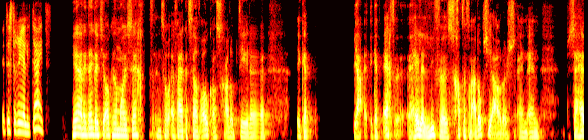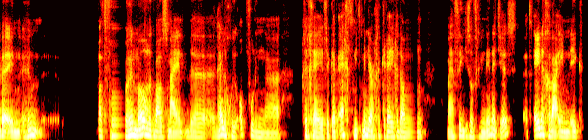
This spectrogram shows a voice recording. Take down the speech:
Het is de realiteit. Ja, en ik denk dat je ook heel mooi zegt, en zo ervaar ik het zelf ook als geadopteerde. Ik heb, ja, ik heb echt hele lieve schatten van adoptieouders. En, en ze hebben in hun wat voor hun mogelijk was, mij de, een hele goede opvoeding uh, gegeven. Ik heb echt niet minder gekregen dan mijn vriendjes of vriendinnetjes. Het enige waarin ik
